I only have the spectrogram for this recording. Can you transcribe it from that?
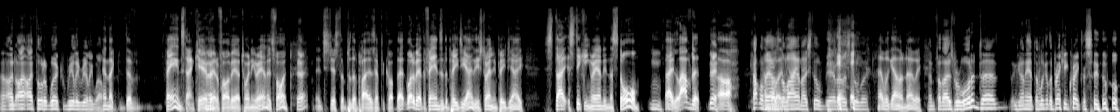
Uh, I, I, thought it worked really, really well. And the the fans don't care No. about a five hour twenty round. It's fine. Yeah. It's just the the players have to cop that. What about the fans of the PGA, the Australian PGA, stay, sticking around in the storm? They loved it. Yeah. Oh, couple of hours delay, and they still, yeah, they were still there. They were going nowhere. And for those rewarded, uh, you're going to have to look at the Brecky Creek to see them all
